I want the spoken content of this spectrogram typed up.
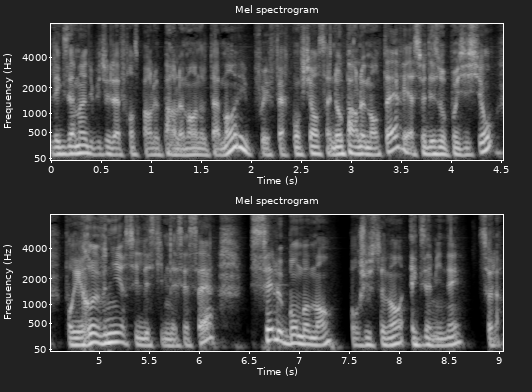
l'examen du budget de la France par le Parlement notamment, et vous pouvez faire confiance à nos parlementaires et à ceux des oppositions pour y revenir s'ils l'estiment nécessaire, c'est le bon moment pour justement examiner cela.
